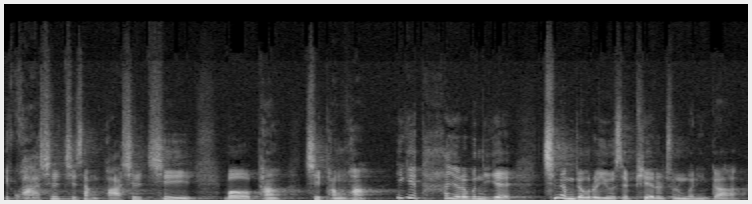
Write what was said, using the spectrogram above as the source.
이 과실치상, 과실치 뭐 방치 방화 이게 다 여러분 이게 치명적으로 이웃에 피해를 주는 거니까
